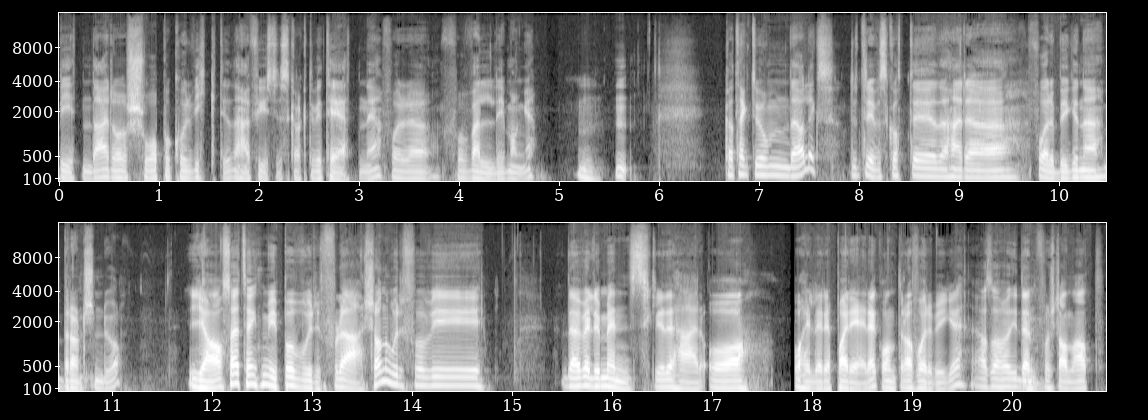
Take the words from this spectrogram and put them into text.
biten der, og se på hvor viktig denne fysiske aktiviteten er for, eh, for veldig mange. Mm. Hva tenker du om det, Alex? Du trives godt i denne eh, forebyggende bransjen, du òg? Ja, så har jeg tenkt mye på hvorfor det er sånn. Hvorfor vi Det er veldig menneskelig det her å, å heller reparere kontra å forebygge. Altså i den forstand at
